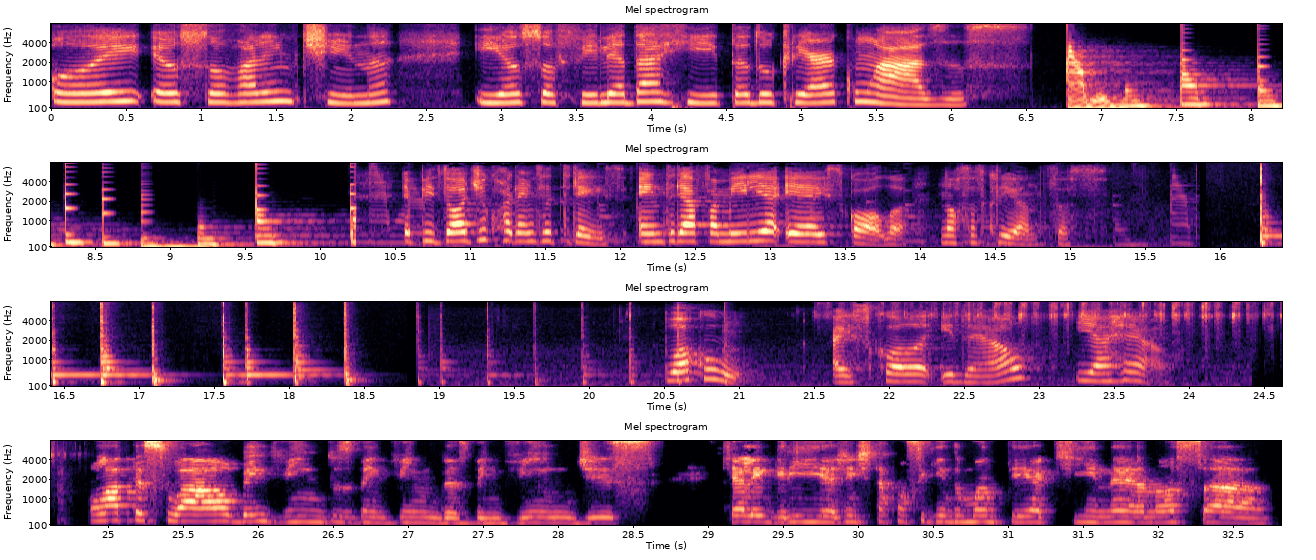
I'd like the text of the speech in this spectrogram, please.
Oi, eu sou Valentina e eu sou filha da Rita do Criar com Asas. Episódio 43 Entre a família e a escola Nossas crianças. Bloco 1 A escola ideal e a real. Olá, pessoal, bem-vindos, bem-vindas, bem-vindes. Que alegria, a gente está conseguindo manter aqui né, a, nossa,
